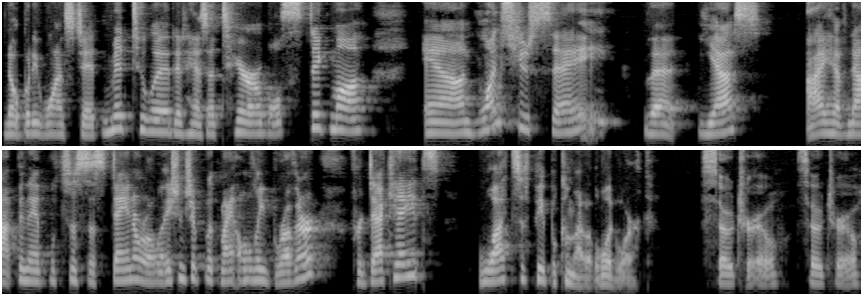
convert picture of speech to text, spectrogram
nobody wants to admit to it. It has a terrible stigma. And once you say that, yes, I have not been able to sustain a relationship with my only brother for decades. Lots of people come out of the woodwork. So true. So true.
